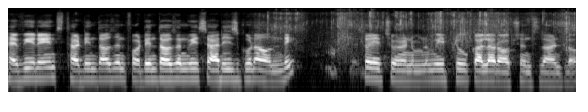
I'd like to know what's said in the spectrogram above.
Heavy range thirteen thousand fourteen thousand వి సారీస్ కూడా ఉంది. సో ఇది చూడండి మనం ఈ టూ కలర్ ఆప్షన్స్ దాంట్లో.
